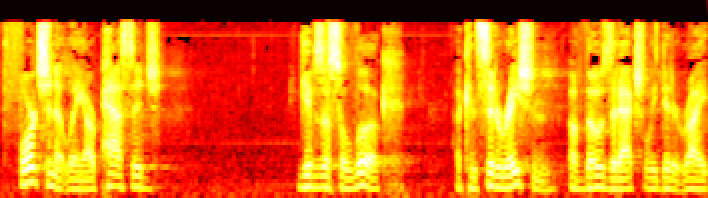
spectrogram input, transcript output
Fortunately, our passage gives us a look, a consideration of those that actually did it right.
